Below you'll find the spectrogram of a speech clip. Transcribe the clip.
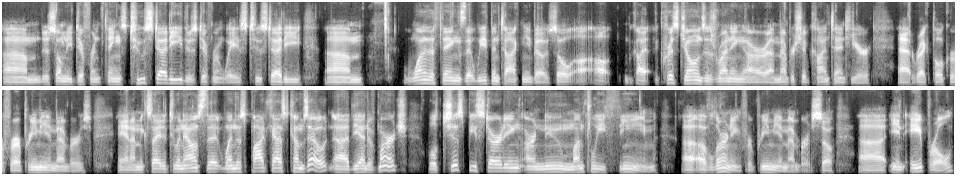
um, there's so many different things to study there's different ways to study um, one of the things that we've been talking about so I'll, I, chris jones is running our uh, membership content here at rec poker for our premium members and i'm excited to announce that when this podcast comes out uh, the end of march we'll just be starting our new monthly theme uh, of learning for premium members. So uh, in April,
